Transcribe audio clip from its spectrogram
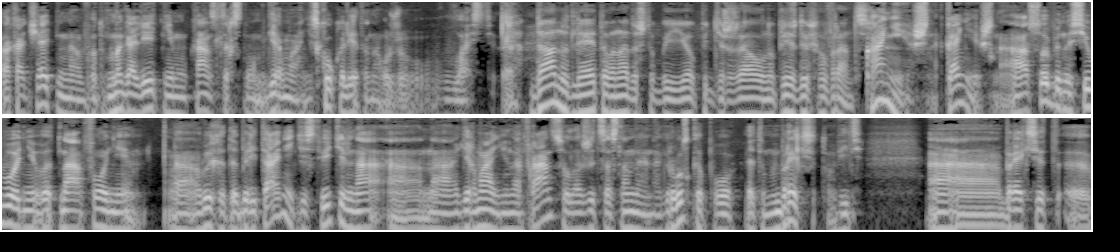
окончательно вот многолетним канцлерством Германии. Сколько лет она уже в власти? Да? да, но для этого надо, чтобы ее поддержал, ну, прежде всего, Франция. Конечно, конечно. А особенно сегодня вот на фоне а, выхода Британии действительно на Германию и на Францию ложится основная нагрузка по этому Брекситу. Ведь Брексит, э,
